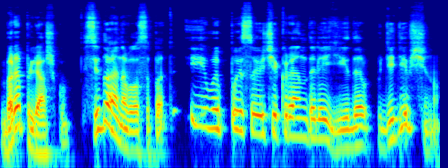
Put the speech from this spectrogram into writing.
Бере пляшку, сідає на велосипед і, виписуючи кренделі, їде в дідівщину.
